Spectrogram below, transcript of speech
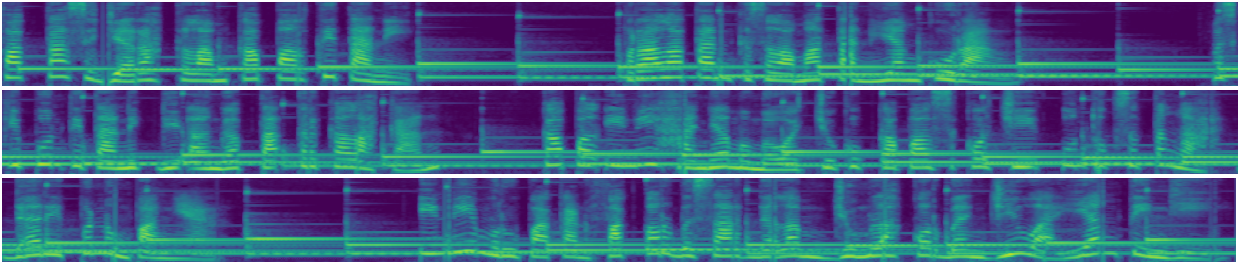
Fakta sejarah kelam kapal Titanic. Peralatan keselamatan yang kurang. Meskipun Titanic dianggap tak terkalahkan, kapal ini hanya membawa cukup kapal sekoci untuk setengah dari penumpangnya. Ini merupakan faktor besar dalam jumlah korban jiwa yang tinggi.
